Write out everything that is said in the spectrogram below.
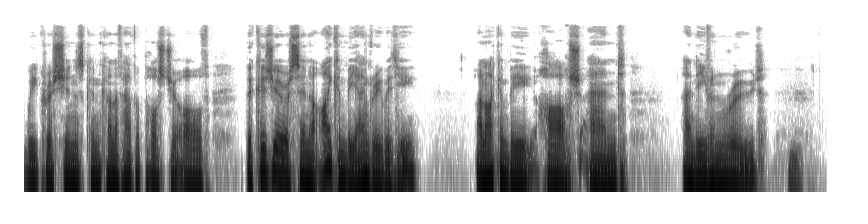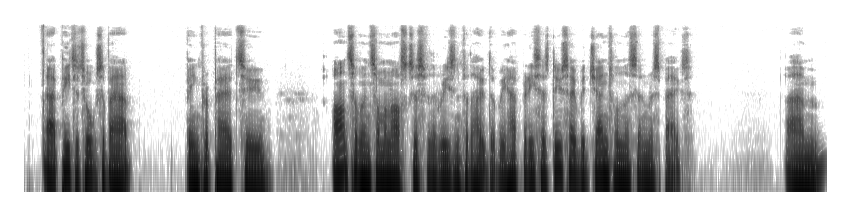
we Christians can kind of have a posture of because you're a sinner, I can be angry with you and I can be harsh and and even rude. Uh, Peter talks about being prepared to answer when someone asks us for the reason for the hope that we have, but he says do so with gentleness and respect. Um,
